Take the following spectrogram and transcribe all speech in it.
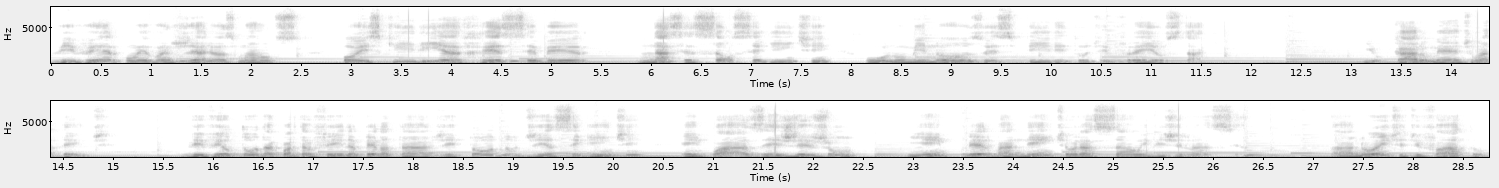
viver com o Evangelho às mãos, pois que iria receber na sessão seguinte o luminoso espírito de Frei Eustáquio. E o caro médium atende Viveu toda a quarta-feira pela tarde e todo o dia seguinte em quase jejum e em permanente oração e vigilância. À noite, de fato,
